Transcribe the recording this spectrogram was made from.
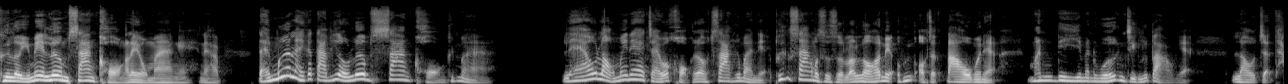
คือเรายังไม่เริ่มสร้างของอะไรออกมาไงนะครับแต่เมื่อไหร่ก็ตามที่เราเริ่มสร้างของขึ้นมา แล้วเราไม่แน่ใจว่าของที่เราสร้างขึ้นมาเนี่ยเพิ่งสร้างมาสดๆร้อนๆเนี่ยเพิ่งออกจากเตามาเนี่ย มันดีมัน work จริงหรือเปล่าเนี่ยเราจะท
